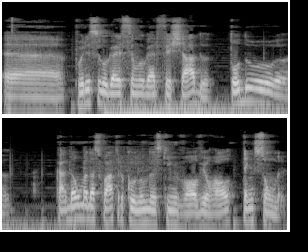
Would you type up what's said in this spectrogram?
É, por esse lugar ser um lugar fechado, todo cada uma das quatro colunas que envolve o hall tem sombra.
